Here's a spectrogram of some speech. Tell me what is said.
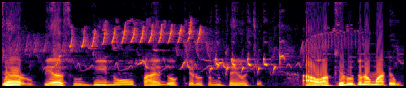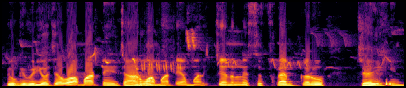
હજાર રૂપિયા સુધીનો ફાયદો ખેડૂતોને થયો છે. આવા ખેડૂતોના માટે ઉપયોગી વીડિયો જવા માટે, જાણવા માટે અમારી ચેનલને સબસ્ક્રાઈબ કરો. જય હિન્દ.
